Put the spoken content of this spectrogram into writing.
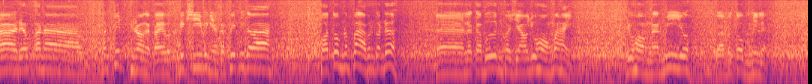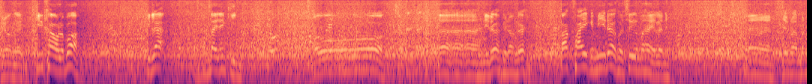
อ่าเดี๋ยวอันน่ะมันปิดพี่น้องไงไปบิ๊กซีเป็นอย่างกับปิดนี่จะว่าขอต้มน้ำปลาเพิ่นก่อนเด้อ เออแล้วก็บื้นคอยสิเชาอยู่ห้องมาให้อยู่ห้องนั้นมีอยู่ก็ไปต้มนี่แหละพี่น้องเลยกินข้าวแล้วป่ะกินล้วได้ยังกินโอ้อ่าอ่าอ่านี่เด้อพี่น้องเด้อปลั๊กไฟก็มีเด้อขอยซื้อมาให้แล้วนี่เออเห็นว่ามัน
